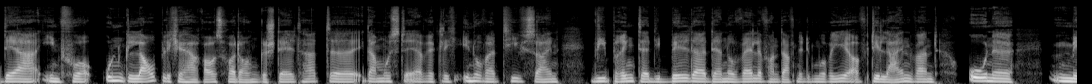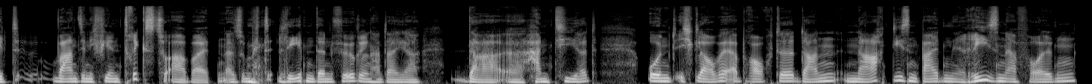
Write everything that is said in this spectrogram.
der ihn vor unglaubliche Herausforderungen gestellt hat. Äh, da musste er wirklich innovativ sein. Wie bringt er die Bilder der Novelle von Daphne de Maurier auf die Leinwand, ohne mit wahnsinnig vielen Tricks zu arbeiten. Also mit lebenden Vögeln hat er ja da äh, hantiert. Und ich glaube, er brauchte dann nach diesen beiden Riesenerfolgen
